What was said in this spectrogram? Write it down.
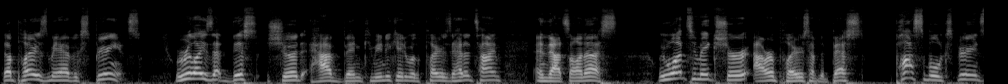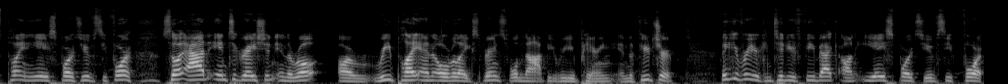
that players may have experienced. We realize that this should have been communicated with players ahead of time, and that's on us. We want to make sure our players have the best possible experience playing EA Sports UFC 4, so ad integration in the role or uh, replay and overlay experience will not be reappearing in the future. Thank you for your continued feedback on EA Sports UFC 4.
